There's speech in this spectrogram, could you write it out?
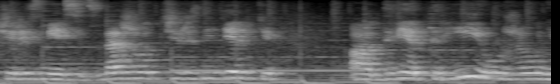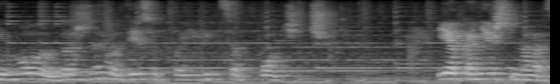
через месяц, даже вот через недельки а, 2-3 уже у него должны вот здесь вот появиться почечки. Я, конечно,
